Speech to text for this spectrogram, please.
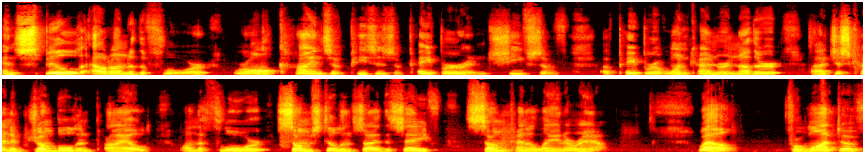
and spilled out onto the floor were all kinds of pieces of paper and sheafs of, of paper of one kind or another, uh, just kind of jumbled and piled on the floor, some still inside the safe, some kind of laying around. Well, for want of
